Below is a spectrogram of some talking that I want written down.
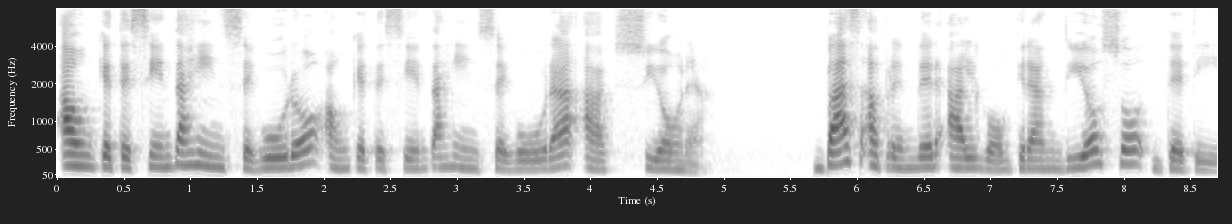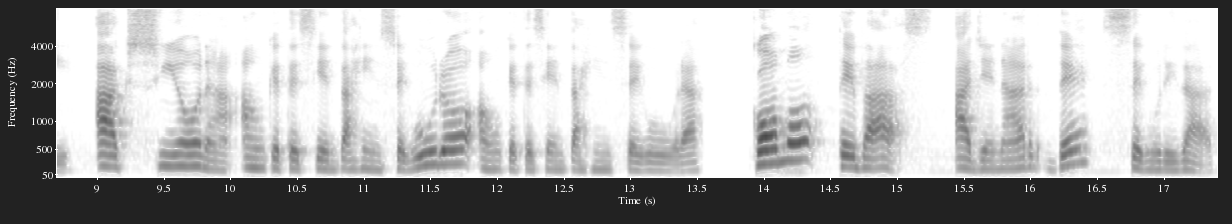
Aunque te sientas inseguro, aunque te sientas insegura, acciona. Vas a aprender algo grandioso de ti. Acciona aunque te sientas inseguro, aunque te sientas insegura. ¿Cómo te vas a llenar de seguridad?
